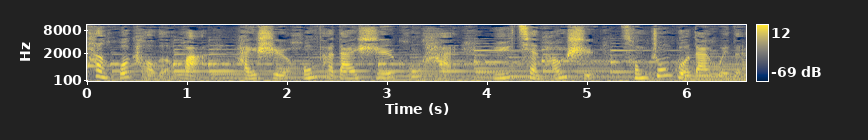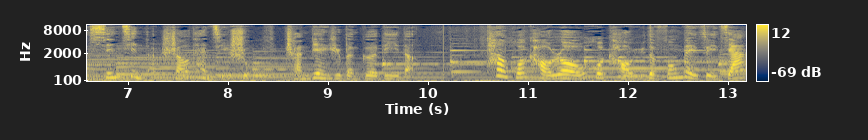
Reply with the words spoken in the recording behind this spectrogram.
炭火烤文化还是弘法大师空海与遣唐使从中国带回的先进的烧炭技术，传遍日本各地的。炭火烤肉或烤鱼的风味最佳，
